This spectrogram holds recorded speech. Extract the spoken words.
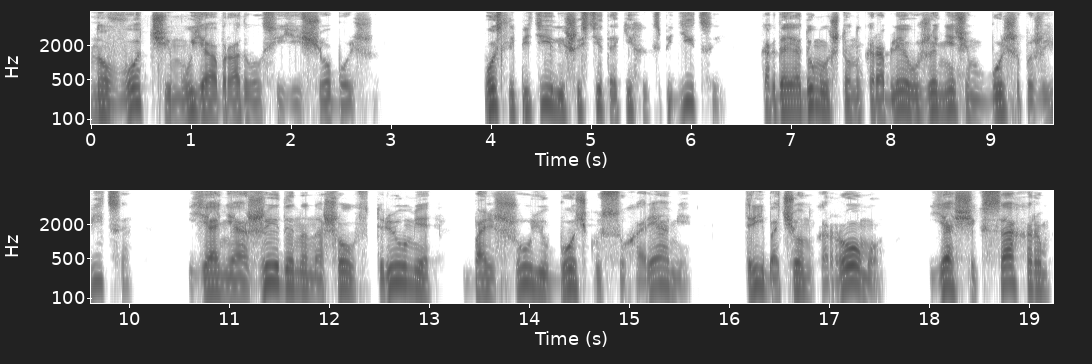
Но вот чему я обрадовался еще больше. После пяти или шести таких экспедиций, когда я думал, что на корабле уже нечем больше поживиться, я неожиданно нашел в трюме большую бочку с сухарями, три бочонка рому, ящик с сахаром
